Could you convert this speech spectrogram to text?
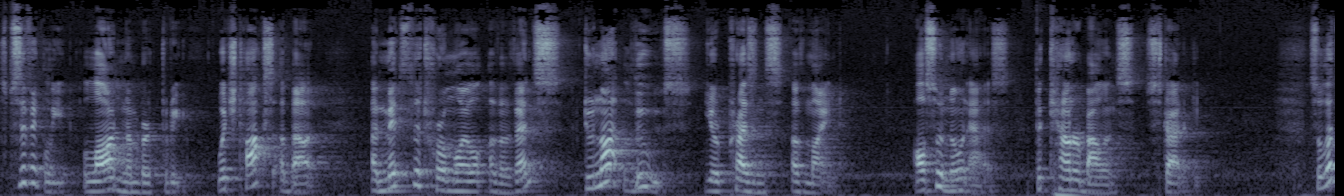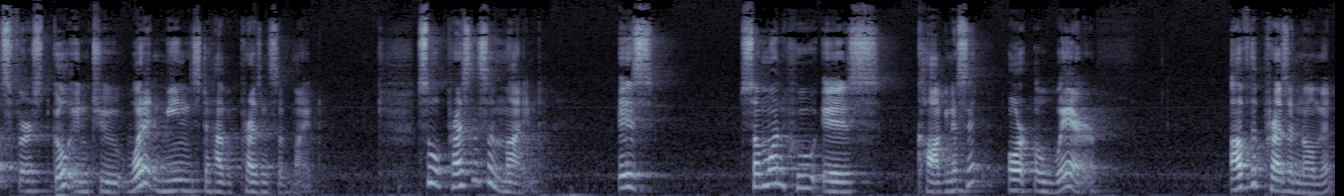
specifically Law Number 3, which talks about amidst the turmoil of events, do not lose your presence of mind, also known as the counterbalance strategy. So let's first go into what it means to have a presence of mind. So, presence of mind is someone who is cognizant or aware of the present moment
